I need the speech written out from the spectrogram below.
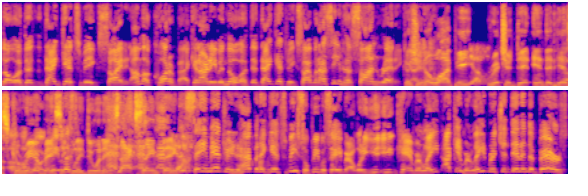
No, uh, that, that gets me excited. I'm a quarterback, and I don't even know. Uh, that, that gets me excited. When I seen Haason Reddick. Because you uh, know why, Pete? Yeah. Richard Dent ended his Uh, uh, career okay, basically listen. doing the exact same thing. The same injury. It happened against me. So people say, bro, what do you, you can't relate. I can relate. Richard Dent and the Bears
